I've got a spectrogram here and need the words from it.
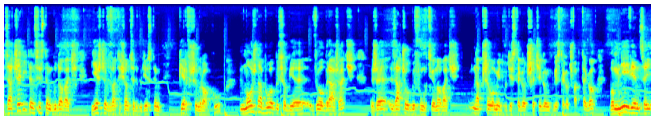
zaczęli ten system budować jeszcze w 2021 roku, można byłoby sobie wyobrażać, że zacząłby funkcjonować na przełomie 23 i 24, bo mniej więcej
